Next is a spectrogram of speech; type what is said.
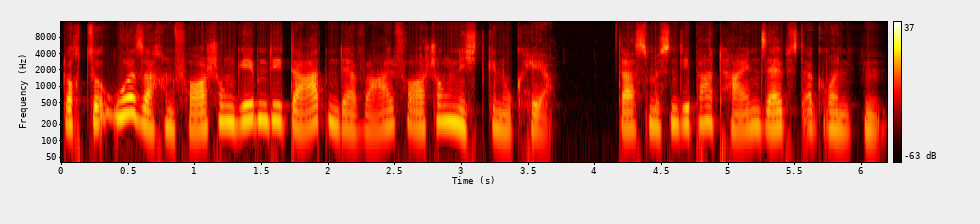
Doch zur Ursachenforschung geben die Daten der Wahlforschung nicht genug her. Das müssen die Parteien selbst ergründen.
